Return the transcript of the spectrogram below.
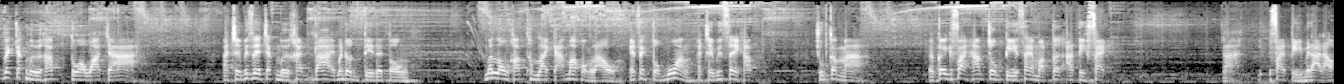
เวกจากมือครับ ตัววาจาอาจจะพิเศษจากมือได้เมื่อโดนตีโดยตรง เมื่อลงครับทำลายการ์ดมาของเราเอฟเฟกต์ตัวม่วงอาจจะพิเศษครับ ชุบกลับมา แล้วก็อีกฝ่ายห้ามโจมตีใส่มอนเตอร์อาร์ติแฟกต์ นะอีกฝ่ายตีไม่ได้แล้ว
